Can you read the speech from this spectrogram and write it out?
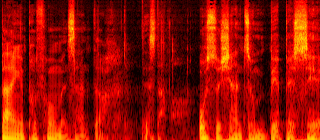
Bergen Performance Center. Det stemmer. Også kjent som BPC.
